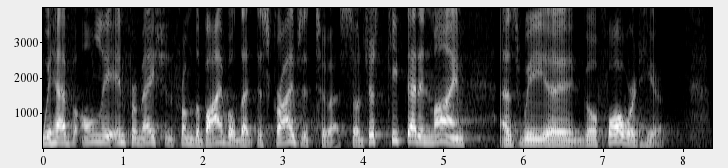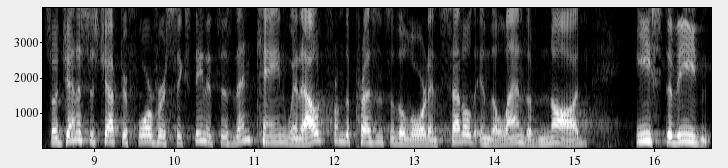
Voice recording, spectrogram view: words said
we have only information from the Bible that describes it to us. So just keep that in mind as we uh, go forward here. So Genesis chapter 4 verse 16 it says, Then Cain went out from the presence of the Lord and settled in the land of Nod, east of Eden.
